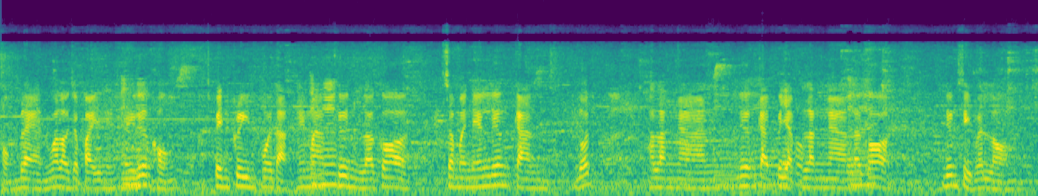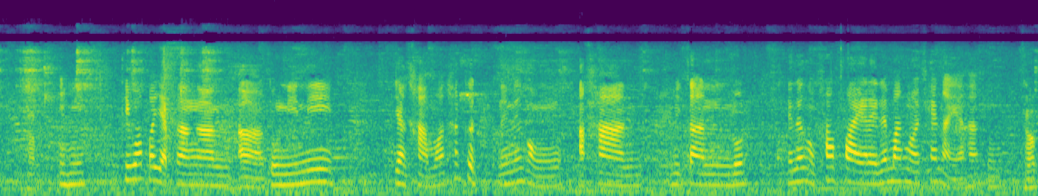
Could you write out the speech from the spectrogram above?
ของแบรนด์ว่าเราจะไปในอือฮึในเรื่องของเป็นกรีนโปรดักต์ให้มากอือฮึขึ้น แล้วก็จะมาเน้นเรื่องการลดพลังงานอืมเรื่องการประหยัดพลังงาน อือฮึ แล้วก็เรื่องสิ่งแวดล้อมครับอือฮึที่ว่าประหยัดพลังงานอ่าตรงนี้นี่อยากถามว่าถ้าเกิดในเรื่องของอาคารมีการลดในเรื่องของค่าไฟอะไรได้มากน้อยแค่ไหนอะคะตรง ครับ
